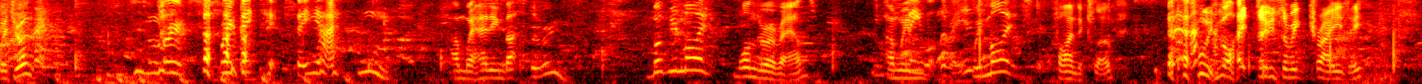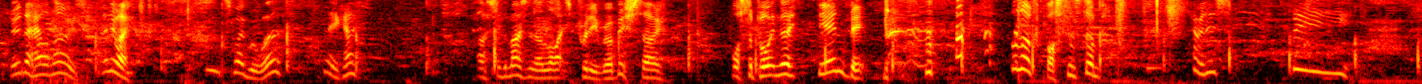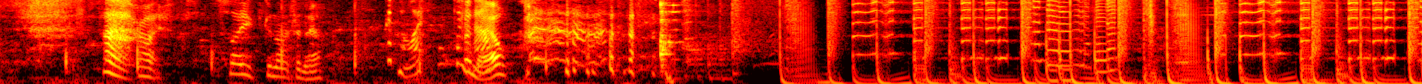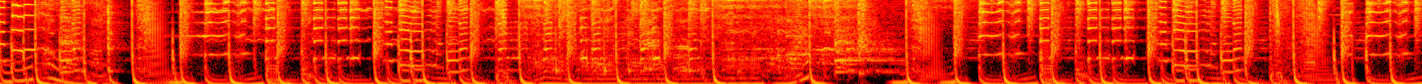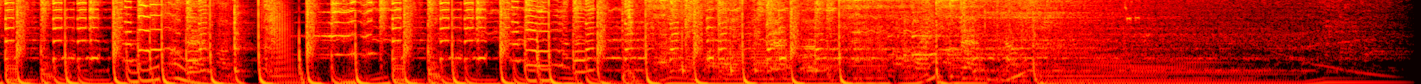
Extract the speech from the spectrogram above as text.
We're drunk we're, we're a bit tipsy, yeah. Hmm. and we're heading back to the room. But we might wander around Just and we, see what there is. we might find a club. we might do something crazy. Who the hell knows? Anyway, that's where we were. There you go. I should imagine the light's pretty rubbish, so what's the point in the, the end bit? oh look, Boston Stump. There it is. Whee. Ah, right. Say goodnight for now. Good night. For now.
